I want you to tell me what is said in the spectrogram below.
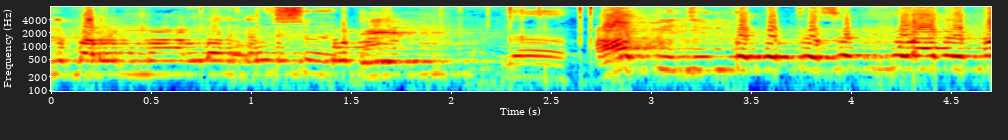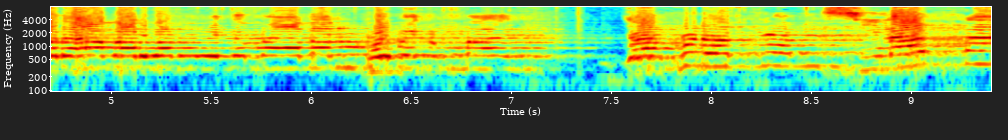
কি পারেন না আল্লাহর কাছে কঠিন। আপনি চিন্তা করতেছেন পোড়াবে পরে আবার বানাবে কেমন আবার উঠবে কেমন যখন আপনি আমি ছিলাম না,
